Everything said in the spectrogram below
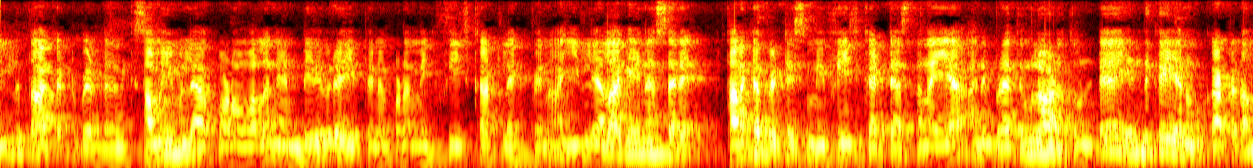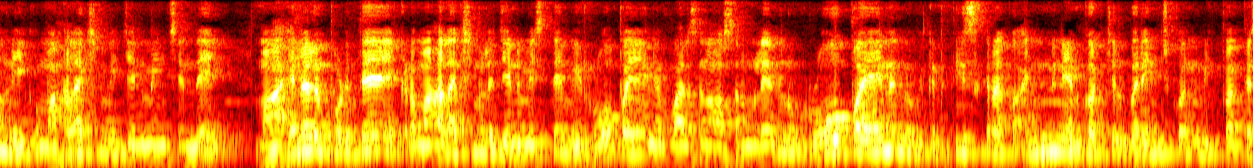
ఇల్లు తాకట్టు పెట్టడానికి సమయం లేకపోవడం వల్ల నేను డెలివరీ అయిపోయినా కూడా మీకు ఫీజు కట్టలేకపోయినా. ఆ ఇల్లు ఎలాగైనా సరే తనక పెట్టేసి మీ ఫీజు కట్టేస్తానయ్యా అని బ్రతిమలాడుతుంటే ఎందుకయ్యా నువ్వు కట్టడం? నీకు మహాలక్ష్మి జన్మించింది. మహిళలు పుడితే ఇక్కడ మహాలక్ష్మిలు జన్మిస్తే మీరు రూపాయి అయినా ఇవ్వాల్సిన అవసరం లేదు. నువ్వు రూపాయి నువ్వు ఇక్కడ తీసుకురాకు. అన్ని నేను ఖర్చులు భరించుకొని నీకు పంపిస్తాను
